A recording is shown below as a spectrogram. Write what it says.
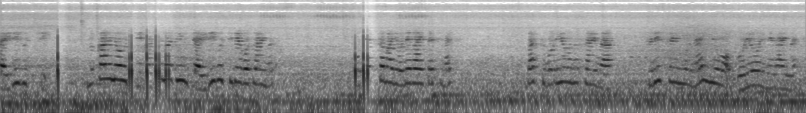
社入り口向かいのうち鹿島神社入り口でございます。お客様にお願いいたします。バスご利用の際は釣り線のな内容をご用意願います。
